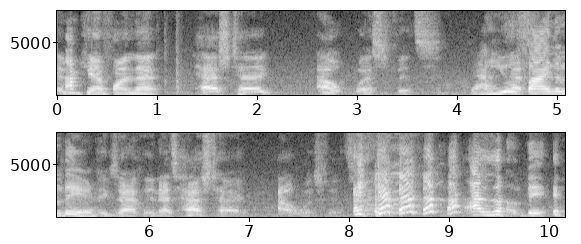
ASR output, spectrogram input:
And you can't find that hashtag out west fits. Yeah. and you'll That's- find them there. Exactly, and that's hashtag out west fits. I love it.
